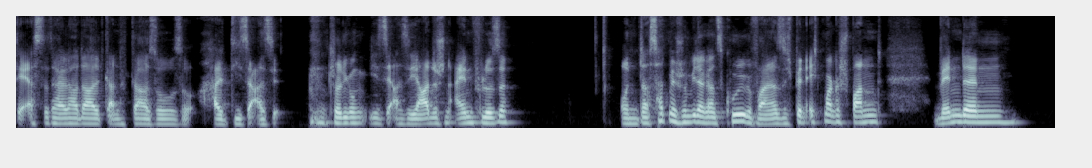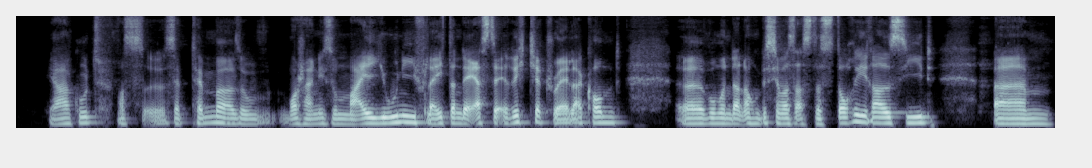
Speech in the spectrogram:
der erste Teil hatte halt ganz klar so, so halt diese, Asi Entschuldigung, diese asiatischen Einflüsse. Und das hat mir schon wieder ganz cool gefallen. Also ich bin echt mal gespannt, wenn denn, ja gut, was äh, September, also wahrscheinlich so Mai, Juni, vielleicht dann der erste Richtier-Trailer kommt, äh, wo man dann auch ein bisschen was aus der Story raussieht. Ähm,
